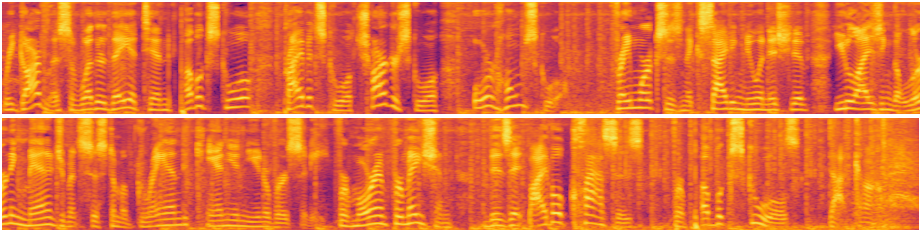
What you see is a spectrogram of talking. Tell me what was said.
regardless of whether they attend public school, private school, charter school, or homeschool. Frameworks is an exciting new initiative utilizing the learning management system of Grand Canyon University. For more information, visit BibleClassesForPublicSchools.com.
